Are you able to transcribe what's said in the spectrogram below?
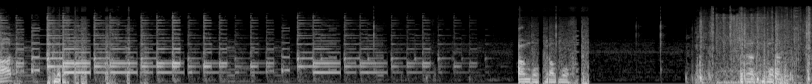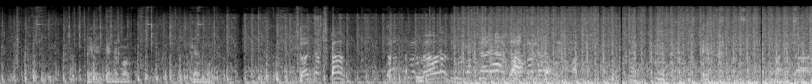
not. Don't move, don't move. Do not move. Can, can you move? Can move. Don't jump down! Don't jump down! Don't jump down! Don't jump down! oh my god.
